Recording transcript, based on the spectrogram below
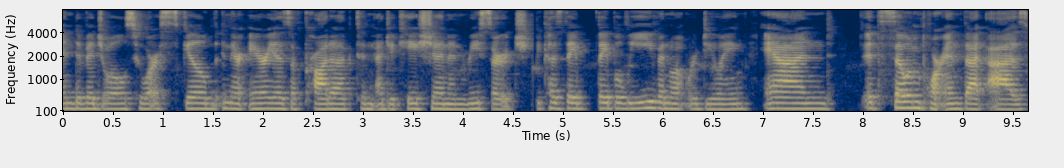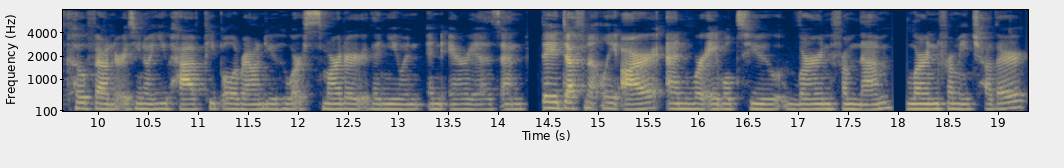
individuals who are skilled in their areas of product and education and research because they they believe in what we're doing and it's so important that as co-founders you know you have people around you who are smarter than you in, in areas and they definitely are and we're able to learn from them learn from each other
